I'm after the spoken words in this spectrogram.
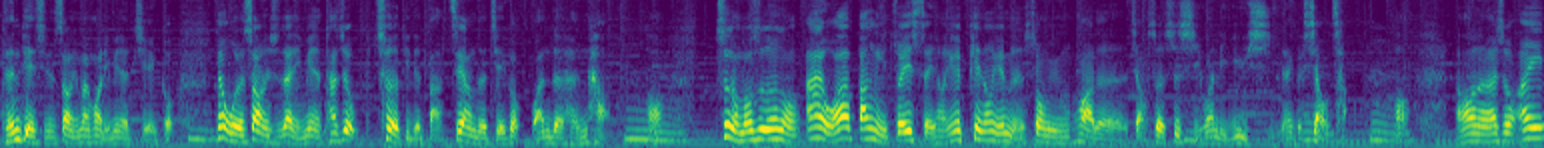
很典型的少女漫画里面的结构，但我的少女时代里面，他就彻底的把这样的结构玩得很好，哦，这种都是那种哎，我要帮你追谁哈？因为片中原本的宋云化的角色是喜欢李玉玺那个校草，哦，然后呢，他说哎，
